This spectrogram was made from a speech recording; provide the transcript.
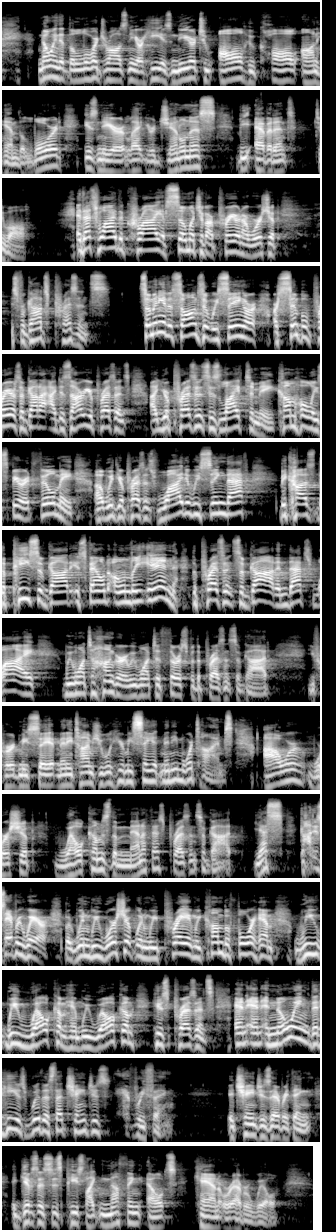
knowing that the Lord draws near. He is near to all who call on Him. The Lord is near. Let your gentleness be evident to all. And that's why the cry of so much of our prayer and our worship is for God's presence. So many of the songs that we sing are, are simple prayers of God, I, I desire your presence. Uh, your presence is life to me. Come, Holy Spirit, fill me uh, with your presence. Why do we sing that? Because the peace of God is found only in the presence of God. And that's why we want to hunger, we want to thirst for the presence of God. You've heard me say it many times. You will hear me say it many more times. Our worship welcomes the manifest presence of God. Yes, God is everywhere. But when we worship, when we pray, and we come before Him, we, we welcome Him. We welcome His presence. And, and, and knowing that He is with us, that changes everything. It changes everything. It gives us His peace like nothing else can or ever will.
